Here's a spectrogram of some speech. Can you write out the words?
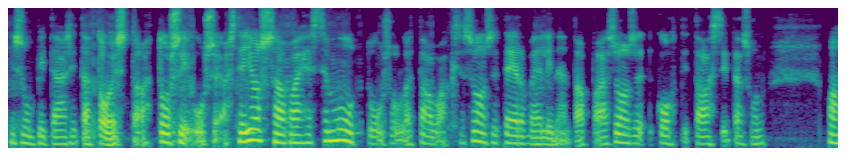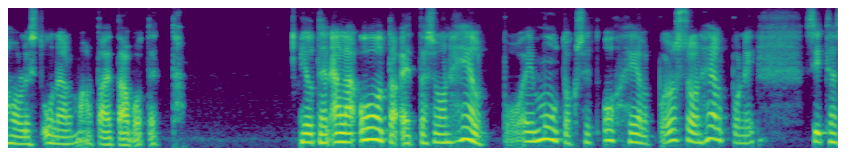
niin sun pitää sitä toistaa tosi useasti. Ja jossain vaiheessa se muuttuu sulle tavaksi. Se on se terveellinen tapa ja se on se kohti taas sitä sun mahdollista unelmaa tai tavoitetta. Joten älä oota, että se on helppoa. Ei muutokset ole helppo. Jos se on helppo, niin sittenhän,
